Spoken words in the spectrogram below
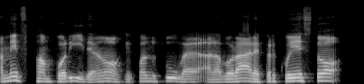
a me fa un po' ridere, no, che quando tu vai a lavorare per questo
